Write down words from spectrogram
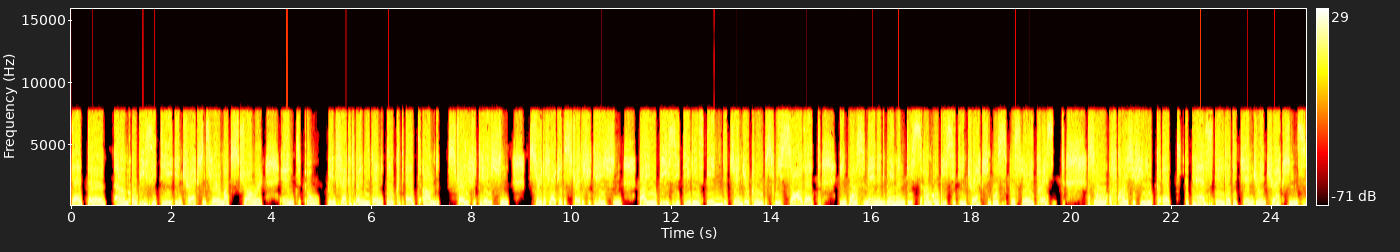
that the um, obesity interactions were much stronger. And uh, in fact, when we then looked at um, stratification, sort of like the stratification by obesity within the gender groups, we saw that in both men and women, this um, obesity interaction was, was very present. So, of course, if you look at the past data, the gender interactions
